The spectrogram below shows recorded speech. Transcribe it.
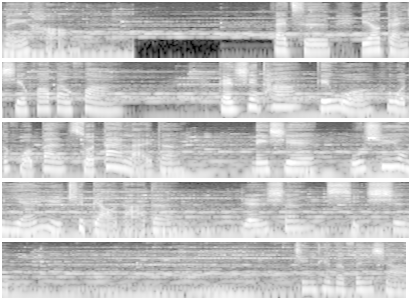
美好。在此，也要感谢花瓣画。感谢他给我和我的伙伴所带来的那些无需用言语去表达的人生启示。今天的分享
